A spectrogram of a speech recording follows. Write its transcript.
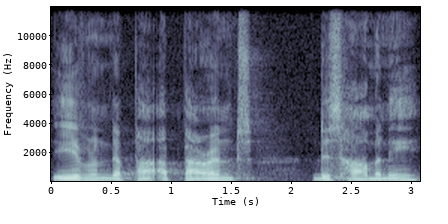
Even the apparent disharmony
